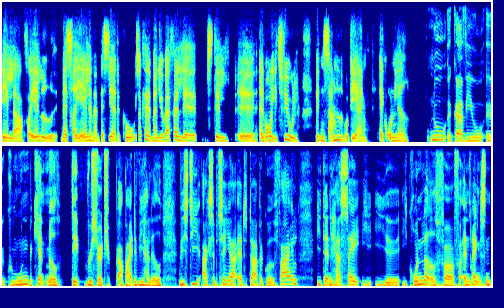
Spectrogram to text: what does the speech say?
eller forældet materiale, man baserer det på, så kan man jo i hvert fald øh, stille øh, alvorlig tvivl ved den samlede vurdering af grundlaget. Nu gør vi jo øh, kommunen bekendt med det research-arbejde, vi har lavet. Hvis de accepterer, at der er begået fejl i den her sag i, i, øh, i grundlaget for, for anbringelsen,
